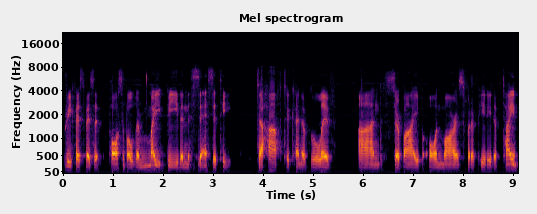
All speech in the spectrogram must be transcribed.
briefest visit possible, there might be the necessity to have to kind of live and survive on Mars for a period of time.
